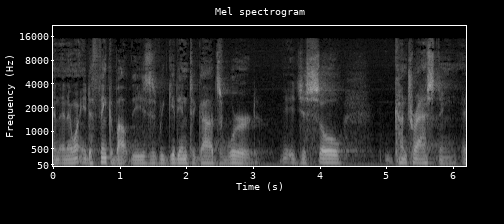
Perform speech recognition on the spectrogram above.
And, and I want you to think about these as we get into God's Word. It's just so contrasting. Uh,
